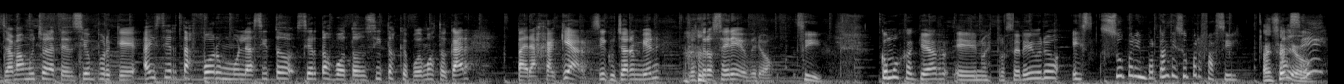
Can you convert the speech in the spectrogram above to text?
Llama mucho la atención porque hay ciertas fórmulas, cierto- ciertos botoncitos que podemos tocar para hackear, ¿sí? ¿Escucharon bien? Nuestro cerebro. Sí. ¿Cómo hackear eh, nuestro cerebro? Es súper importante y súper fácil. ¿Ah, en serio? ¿Ah, sí?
